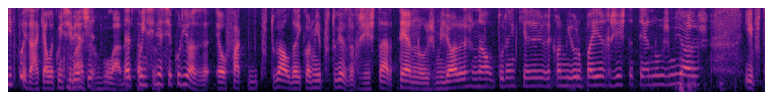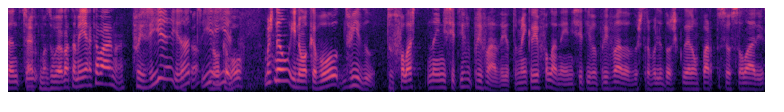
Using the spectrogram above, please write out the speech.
E depois há aquela coincidência. Mais regulado, a coincidência curiosa é o facto de Portugal, da economia portuguesa, registar tenos melhores na altura em que a economia europeia registra tenos melhores. E, portanto, Certo, mas o euro também ia acabar, não é? Pois ia, exato. Então, ia, não ia. acabou. Mas não, e não acabou devido. Tu falaste na iniciativa privada. Eu também queria falar na iniciativa privada dos trabalhadores que deram parte do seu salário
